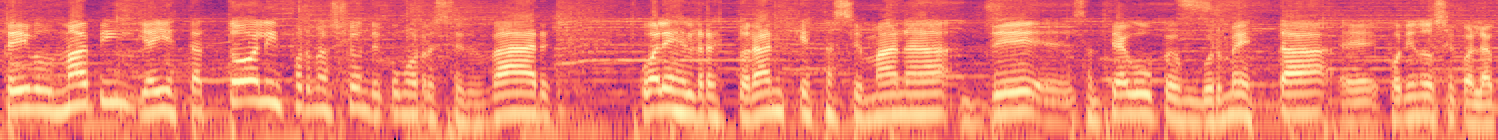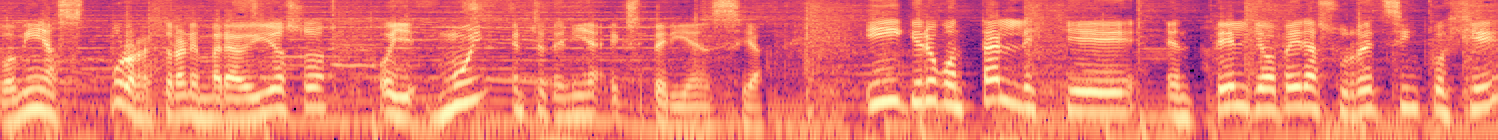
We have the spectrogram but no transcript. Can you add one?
table mapping y ahí está toda la información de cómo reservar, cuál es el restaurante que esta semana de Santiago Open Gourmet está eh, poniéndose con la comida, puros restaurantes maravillosos. Oye, muy entretenida experiencia. Y quiero contarles que Entel ya opera su red 5G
